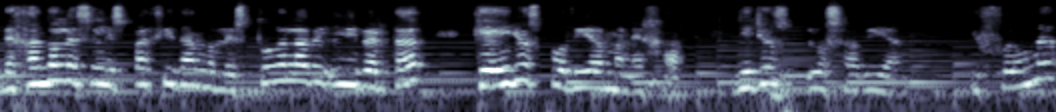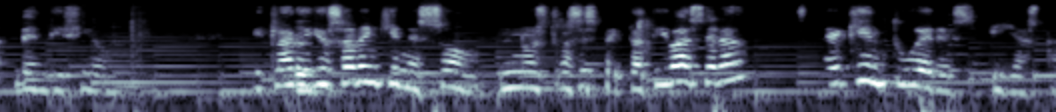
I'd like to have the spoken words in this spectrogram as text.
dejándoles el espacio y dándoles toda la libertad que ellos podían manejar. Y ellos lo sabían. Y fue una bendición. Y claro, ellos saben quiénes son. Nuestras expectativas eran, sé quién tú eres y ya está.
